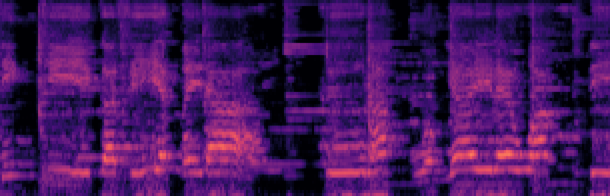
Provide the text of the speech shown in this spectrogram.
สิ่งที่เกษียณไม่ได้ ห่วงใยและหวังดี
